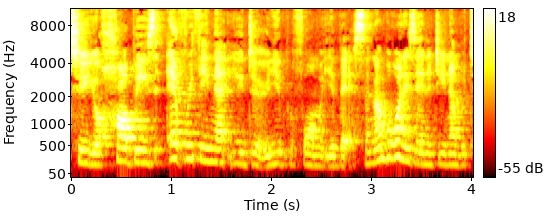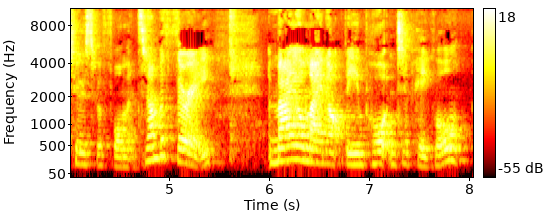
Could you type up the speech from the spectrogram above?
to your hobbies, everything that you do, you perform at your best. So, number one is energy, number two is performance. Number three, may or may not be important to people,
